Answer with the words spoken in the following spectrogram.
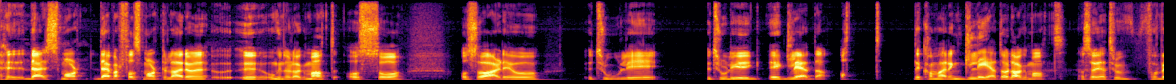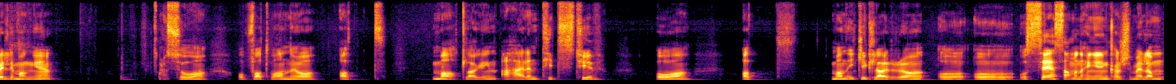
det, er smart, det er i hvert fall smart å lære ungene å lage mat. Og så, og så er det jo utrolig, utrolig glede at det kan være en glede å lage mat. Altså jeg tror For veldig mange så oppfatter man jo at matlagingen er en tidstyv. Og at man ikke klarer å, å, å, å se sammenhengen kanskje mellom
